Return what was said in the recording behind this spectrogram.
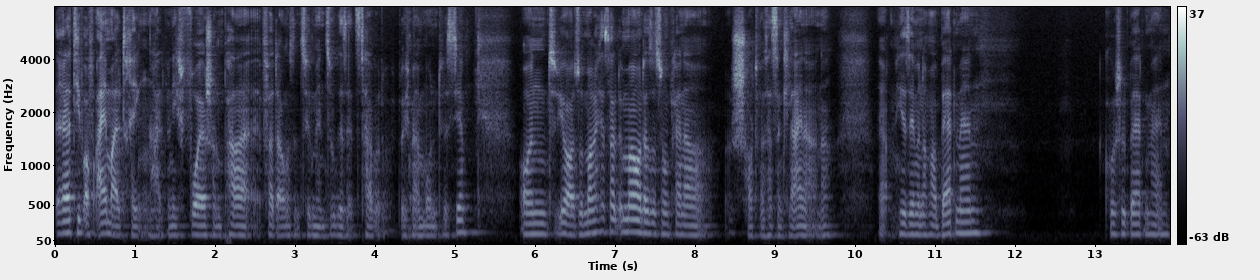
relativ auf einmal trinken halt, wenn ich vorher schon ein paar Verdauungsenzyme hinzugesetzt habe durch meinen Mund, wisst ihr? Und ja, so mache ich das halt immer und das ist so ein kleiner Shot. Was heißt ein kleiner, ne? Ja, hier sehen wir nochmal Batman. Kuschel-Batman.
